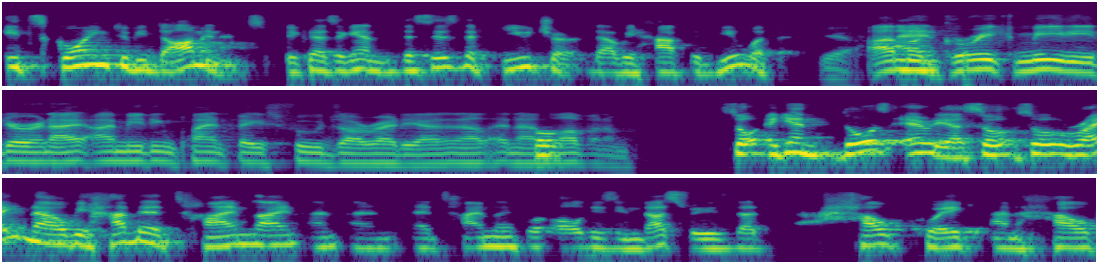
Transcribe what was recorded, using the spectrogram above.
it's going to be dominant because again this is the future that we have to deal with it. Yeah i'm and, a greek meat eater and I, am eating plant-based foods already and, I, and i'm so, loving them so again those areas so so right now we have a timeline and, and a timeline for all these industries that how quick and how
